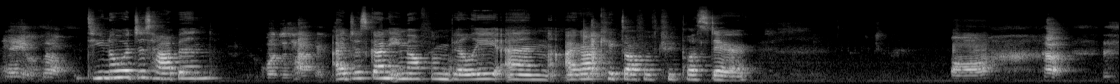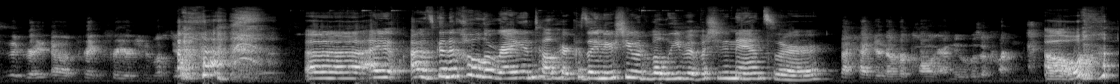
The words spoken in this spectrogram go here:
Hey, what's up? Do you know what just happened? What just happened? I just got an email from Billy, and I got kicked off of Truth Plus Dare. Aw. This is a great uh, prank for your two most Uh, I I was gonna call Lorraine and tell her because I knew she would believe it, but she didn't answer. I had your number calling. I knew it was a prank. Oh.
